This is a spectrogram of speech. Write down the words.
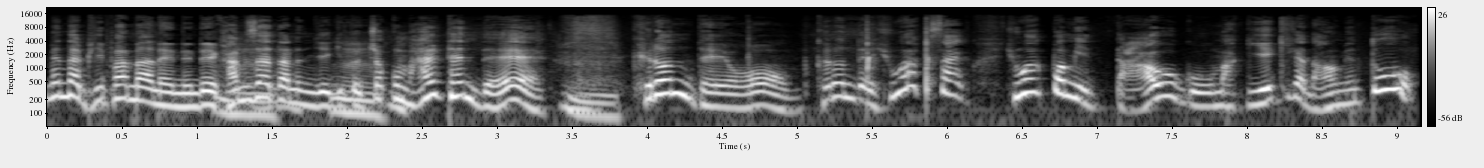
맨날 비판만 했는데 음. 감사하다는 얘기도 음. 조금 할 텐데 그런데요. 그런데 흉악사 흉악범이 나오고 막 얘기가 나오면 또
